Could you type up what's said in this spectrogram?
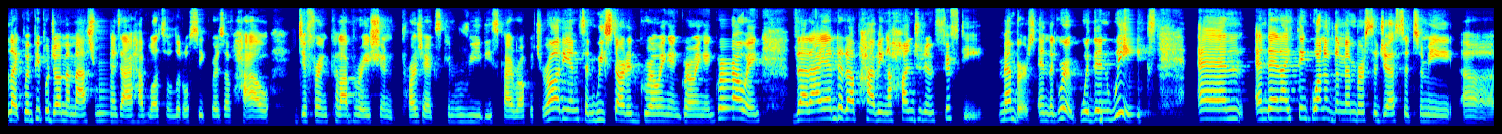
like when people join my masterminds i have lots of little secrets of how different collaboration projects can really skyrocket your audience and we started growing and growing and growing that i ended up having 150 members in the group within weeks and and then i think one of the members suggested to me uh,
